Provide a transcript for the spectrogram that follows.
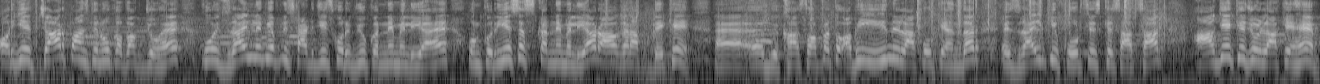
और ये चार पाँच दिनों का वक्त जो है वो इसराइल ने भी अपनी स्ट्रैटेजीज को रिव्यू करने में लिया है उनको रीअसेस करने में लिया और अगर आप देखें खासतौर पर तो अभी इन इलाकों के अंदर इसराइल की फोर्सेज के साथ साथ आगे के जो इलाके हैं,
